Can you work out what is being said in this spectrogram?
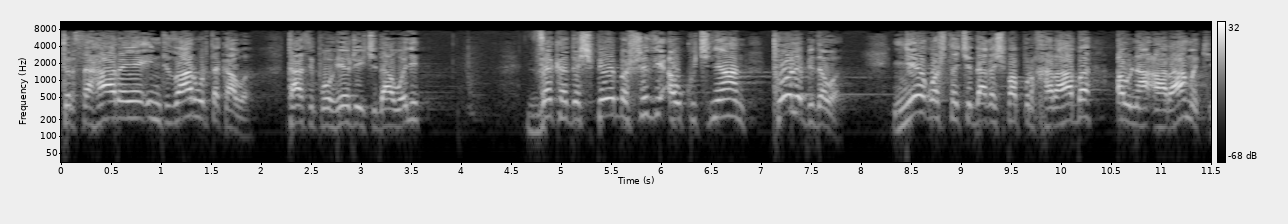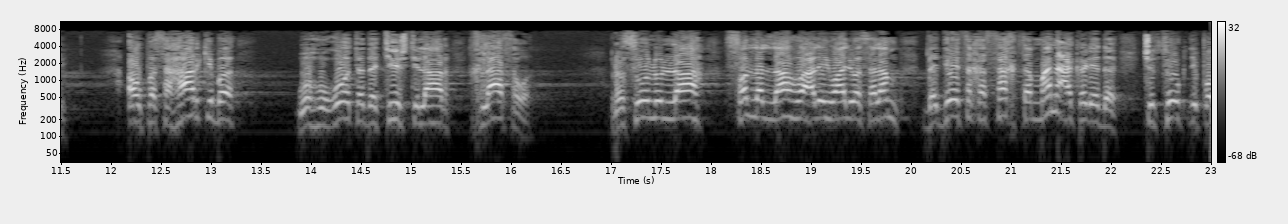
تر سهاره یې انتظار ورته کاوه تاسې پوهېږئ چې دا ولې؟ ځکه د شپې به ښځې او کوچنیان ټوله بیده وه نې غوښته چې دغه شپه پر خرابه او نا آرامه کړي او په سهار کې به و هغو ته د تیښتې لار خلاصه وه، رسول الله صلی الله علیه وآله وسلم د دې څخه سخته منع کړې ده چې څوک دې په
